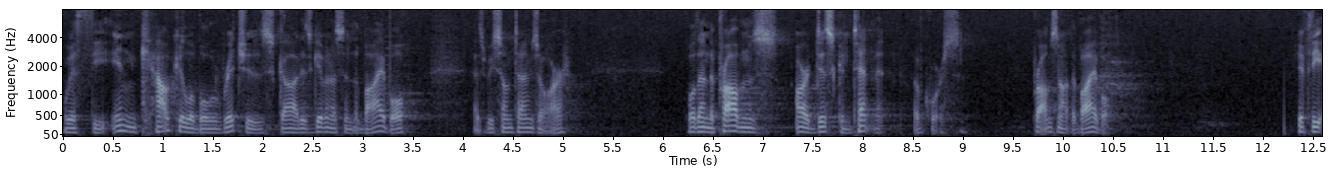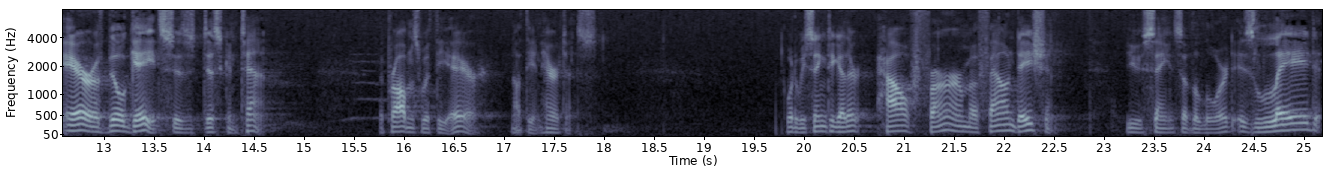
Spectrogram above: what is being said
with the incalculable riches God has given us in the Bible, as we sometimes are, well, then the problems are discontentment, of course. The problem's not the Bible. If the heir of Bill Gates is discontent, the problem's with the heir, not the inheritance. What do we sing together? How firm a foundation, you saints of the Lord, is laid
